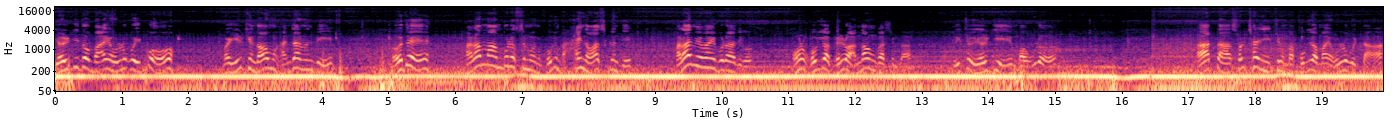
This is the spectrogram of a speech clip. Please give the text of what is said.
열기도 많이 오르고 있고, 뭐 이렇게 나오면 괜찮은데, 어제 바람만 안 불었으면 고기 많이 나왔을 건데, 바람이 많이 불어가지고, 오늘 고기가 별로 안 나온 것 같습니다. 이쪽 열기 막 울어. 아따 솔찬이 지금 막 고기가 많이 오르고 있다.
